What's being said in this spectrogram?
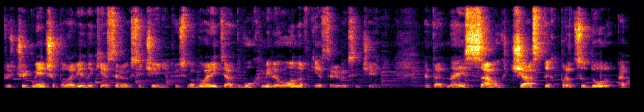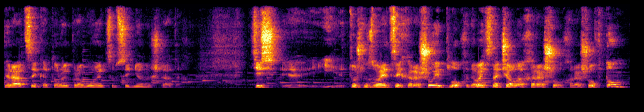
то есть чуть меньше половины кесаревых сечений. То есть вы говорите о 2 миллионов кесаревых сечений. Это одна из самых частых процедур операций, которые проводятся в Соединенных Штатах. Здесь э, то, что называется и хорошо, и плохо. Давайте сначала хорошо. Хорошо в том,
